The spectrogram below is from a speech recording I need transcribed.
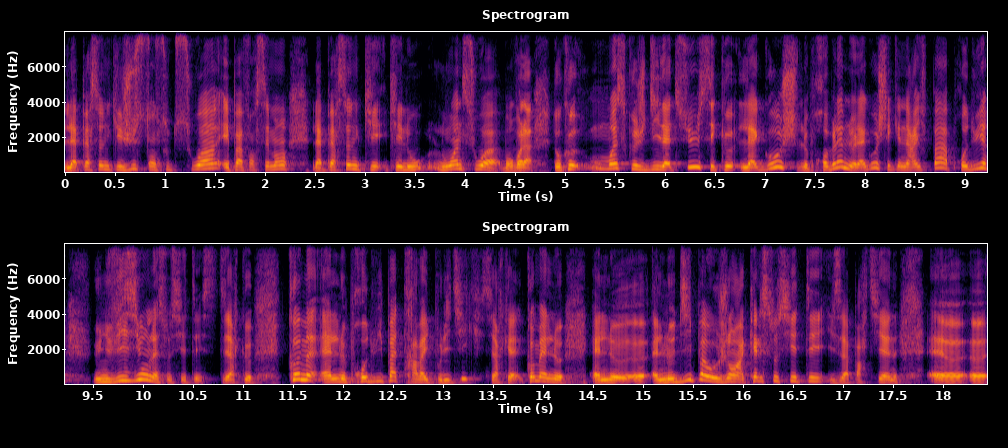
la personne qui est juste en dessous de soi et pas forcément la personne qui est, loin de soi. Bon voilà. Donc euh, moi ce que je dis là-dessus, c'est que la gauche, le problème de la gauche, c'est qu'elle n'arrive pas à produire une vision de la société. C'est-à-dire que comme elle ne produit pas de travail politique, c'est-à-dire que comme elle ne, euh, dit pas aux gens à quelle société ils appartiennent, euh,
